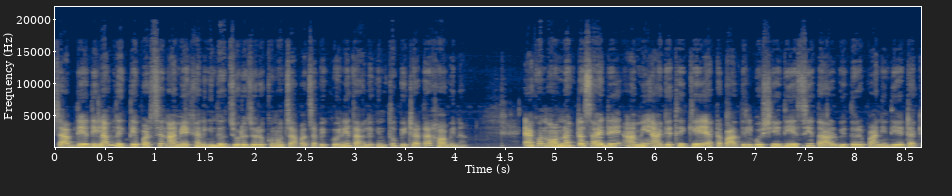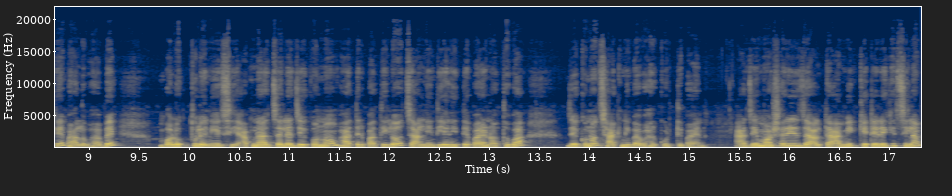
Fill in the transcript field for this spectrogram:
চাপ দিয়ে দিলাম দেখতে পাচ্ছেন আমি এখানে কিন্তু জোরে জোরে কোনো চাপাচাপি করিনি, তাহলে কিন্তু পিঠাটা হবে না। এখন অন্য একটা সাইডে আমি আগে থেকে একটা পাতিল বসিয়ে দিয়েছি, তার ভিতরে পানি দিয়ে এটাকে ভালোভাবে বলক তুলে নিয়েছি। আপনারা চাইলে যে কোনো ভাতের পাতিলও চালনি দিয়ে নিতে পারেন অথবা যে কোনো ছাকনি ব্যবহার করতে পারেন। আর যে মশারির জালটা আমি কেটে রেখেছিলাম,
